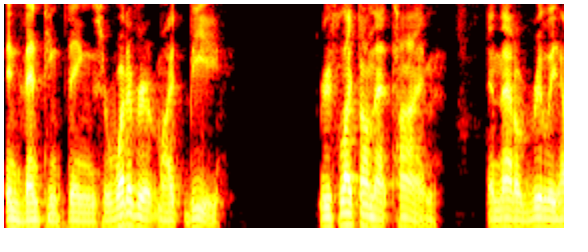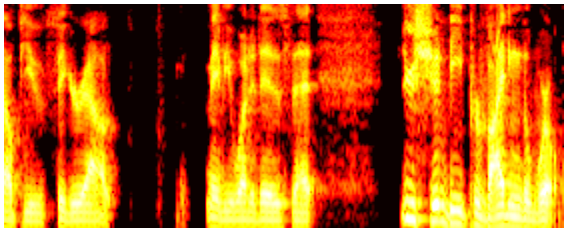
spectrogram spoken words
inventing things or whatever it might be. Reflect on that time and that'll really help you figure out maybe what it is that you should be providing the world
